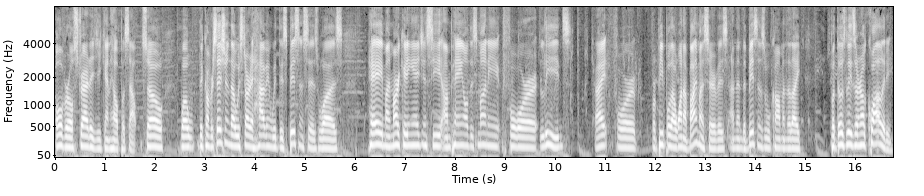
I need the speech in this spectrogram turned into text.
overall strategy can help us out? So, well, the conversation that we started having with these businesses was, "Hey, my marketing agency, I'm paying all this money for leads, right? For for people that want to buy my service and then the business will come and they're like but those leads are not quality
